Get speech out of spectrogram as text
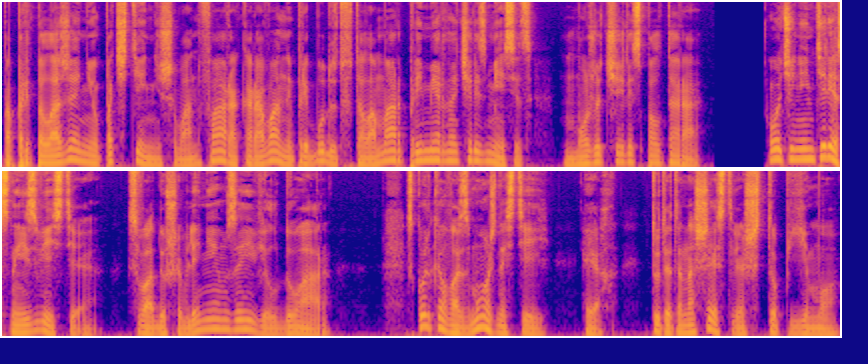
По предположению почтеннейшего Анфара, караваны прибудут в Таламар примерно через месяц, может через полтора. «Очень интересное известие», — с воодушевлением заявил Дуар. «Сколько возможностей! Эх, тут это нашествие, чтоб ему!»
